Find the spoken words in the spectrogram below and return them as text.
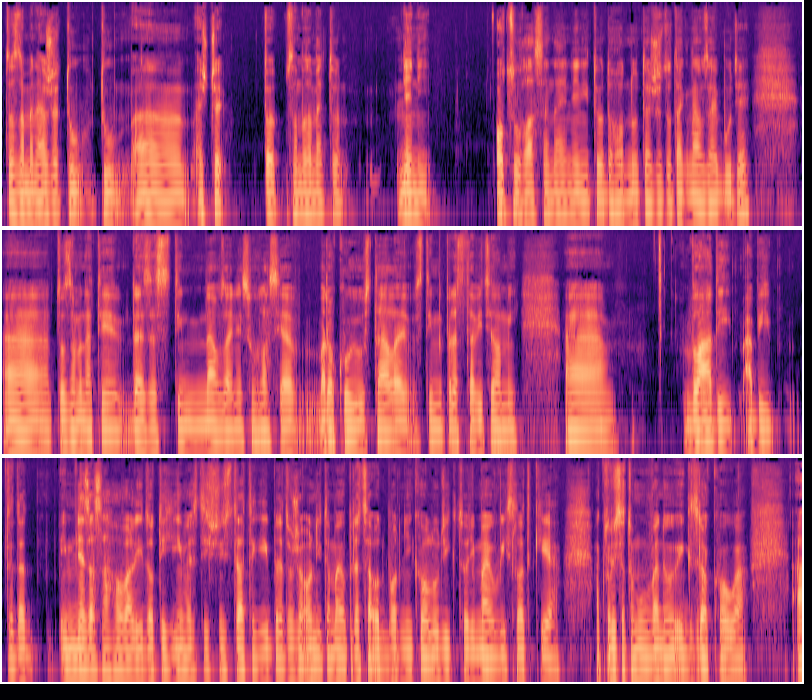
To znamená, že tu, tu uh, ešte to samozrejme to není odsúhlasené, není to dohodnuté, že to tak naozaj bude. Uh, to znamená, tie DSS s tým naozaj nesúhlasia, rokujú stále s tými predstaviteľmi uh, vlády, aby teda im nezasahovali do tých investičných stratégií, pretože oni to majú predsa odborníkov, ľudí, ktorí majú výsledky a, a ktorí sa tomu venujú x rokov a, a,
